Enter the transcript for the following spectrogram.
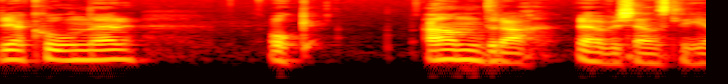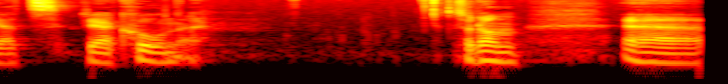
reaktioner och andra överkänslighetsreaktioner. Så de eh,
